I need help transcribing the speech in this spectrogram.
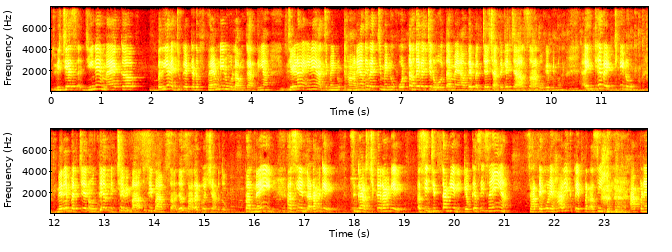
ਜੀ। ਵੀ ਜਿਸ ਜਿਹਨੇ ਮੈਂ ਇੱਕ ਵਧੀਆ ਐਜੂਕੇਟਡ ਫੈਮਿਲੀ ਨੂੰ ਬਿਲੋਂਗ ਕਰਦੀ ਆ ਜਿਹੜਾ ਇਹਨੇ ਅੱਜ ਮੈਨੂੰ ਥਾਣਿਆਂ ਦੇ ਵਿੱਚ ਮੈਨੂੰ ਕੋਟਾਂ ਦੇ ਵਿੱਚ ਰੋਲਦਾ ਮੈਂ ਆਪਦੇ ਬੱਚੇ ਛੱਡ ਕੇ 4 ਸਾਲ ਹੋ ਗਏ ਮੈਨੂੰ। ਇੱਥੇ ਬੈਠੀ ਨੂੰ ਮੇਰੇ ਬੱਚੇ ਰੋਂਦੇ ਆ ਪਿੱਛੇ ਵੀ ਮਾਂ ਤੁਸੀਂ ਵਾਪਸ ਆ ਜਾਓ ਸਾਰਾ ਕੁਝ ਛੱਡ ਦਿਓ। ਪਰ ਨਹੀਂ ਅਸੀਂ ਇਹ ਲੜਾਂਗੇ ਸੰਘਰਸ਼ ਕਰਾਂਗੇ ਅਸੀਂ ਜਿੱਤਾਂਗੇ ਵੀ ਕਿਉਂਕਿ ਅਸੀਂ ਸਹੀ ਆ ਸਾਡੇ ਕੋਲੇ ਹਰ ਇੱਕ ਪੇਪਰ ਅਸੀਂ ਆਪਣੇ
